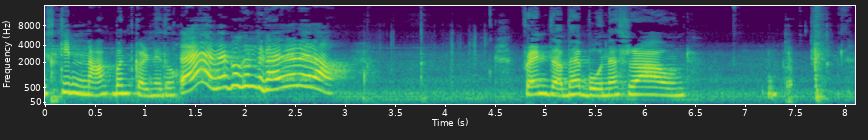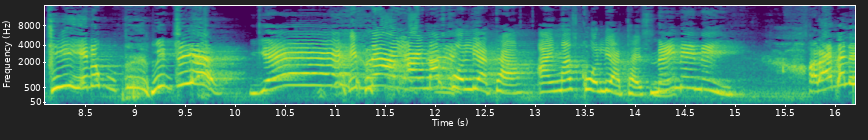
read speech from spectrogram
इसकी नाक बंद करने दो। ए मेरे को दिखाई नहीं दे रहा। फ्रेंड्स अब है बोनस राउंड जी ये तो लीची है। ये इसने आई मास्क खोल लिया था। आई मास्क खोल लिया था इसने। नहीं नहीं नहीं। अरे मैंने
